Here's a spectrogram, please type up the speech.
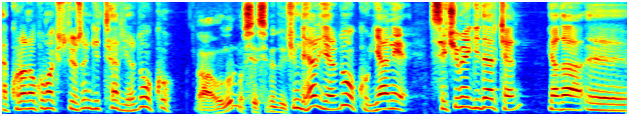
Ya Kur'an okumak istiyorsan git her yerde oku. Aa, olur mu sesimi duysun. Şimdi her yerde oku. Yani seçime giderken ya da e,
